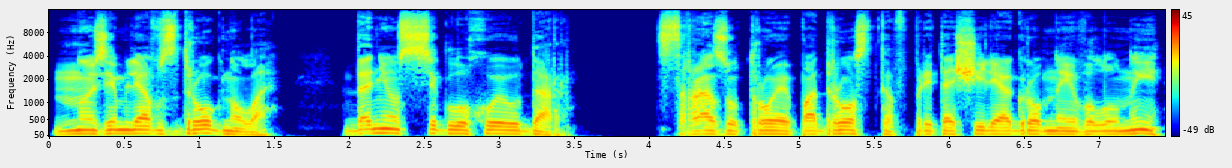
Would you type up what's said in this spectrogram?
но земля вздрогнула. Донесся глухой удар. Сразу трое подростков притащили огромные валуны,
